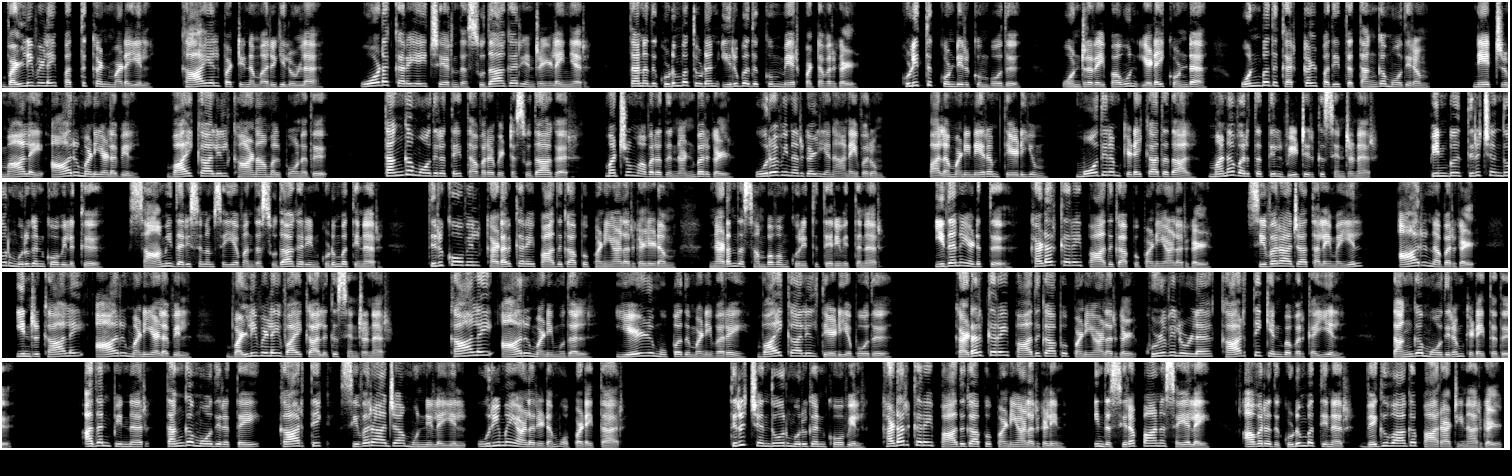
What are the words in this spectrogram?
வள்ளிவிளை பத்துக்கண் மடையில் காயல்பட்டினம் அருகிலுள்ள ஓடக்கரையைச் சேர்ந்த சுதாகர் என்ற இளைஞர் தனது குடும்பத்துடன் இருபதுக்கும் மேற்பட்டவர்கள் குளித்துக் கொண்டிருக்கும்போது ஒன்றரை பவுன் எடை கொண்ட ஒன்பது கற்கள் பதித்த தங்க மோதிரம் நேற்று மாலை ஆறு மணியளவில் வாய்க்காலில் காணாமல் போனது. தங்க மோதிரத்தை தவறவிட்ட சுதாகர் மற்றும் அவரது நண்பர்கள் உறவினர்கள் என அனைவரும் பல மணி நேரம் தேடியும் மோதிரம் கிடைக்காததால் மன வருத்தத்தில் வீட்டிற்கு சென்றனர். பின்பு திருச்செந்தூர் முருகன் கோவிலுக்கு சாமி தரிசனம் செய்ய வந்த சுதாகரின் குடும்பத்தினர் திருக்கோவில் கடற்கரை பாதுகாப்பு பணியாளர்களிடம் நடந்த சம்பவம் குறித்து தெரிவித்தனர். இதனையடுத்து கடற்கரை பாதுகாப்பு பணியாளர்கள் சிவராஜா தலைமையில் ஆறு நபர்கள் இன்று காலை ஆறு மணியளவில் வள்ளிவிளை வாய்க்காலுக்கு சென்றனர். காலை ஆறு மணி முதல் ஏழு முப்பது மணி வரை வாய்க்காலில் தேடியபோது கடற்கரை பாதுகாப்பு பணியாளர்கள் குழுவிலுள்ள கார்த்திக் என்பவர் கையில் தங்க மோதிரம் கிடைத்தது. அதன் பின்னர் தங்க மோதிரத்தை கார்த்திக் சிவராஜா முன்னிலையில் உரிமையாளரிடம் ஒப்படைத்தார். திருச்செந்தூர் முருகன் கோவில் கடற்கரை பாதுகாப்பு பணியாளர்களின் இந்த சிறப்பான செயலை அவரது குடும்பத்தினர் வெகுவாக பாராட்டினார்கள்.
